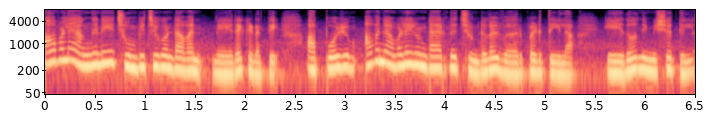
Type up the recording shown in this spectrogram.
അവളെ അങ്ങനെ ചുംബിച്ചുകൊണ്ട് അവൻ നേരെ കിടത്തി. അപ്പോഴും അവൻ അവളിലുണ്ടായിരുന്ന ചുണ്ടുകൾ വേർപ്പെടുത്തിയില്ല. ഏതോ നിമിഷത്തിൽ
